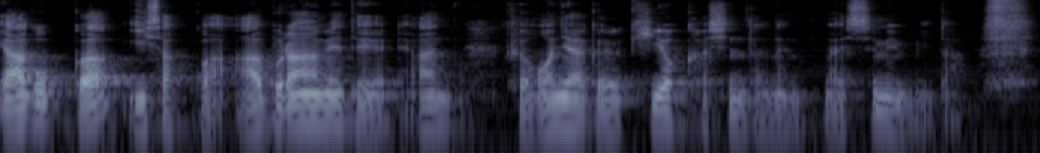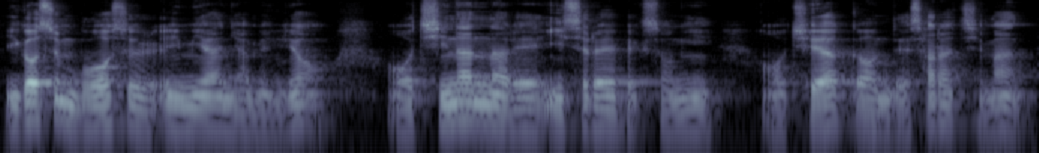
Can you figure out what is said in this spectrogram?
야곱과 이삭과 아브라함에 대한 그 언약을 기억하신다는 말씀입니다. 이것은 무엇을 의미하냐면요. 어, 지난날에 이스라엘 백성이 어, 죄악 가운데 살았지만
